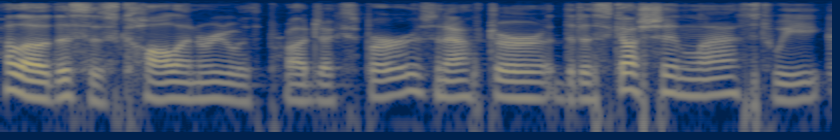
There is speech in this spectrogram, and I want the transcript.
Hello, this is Colin Reed with Project Spurs, and after the discussion last week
